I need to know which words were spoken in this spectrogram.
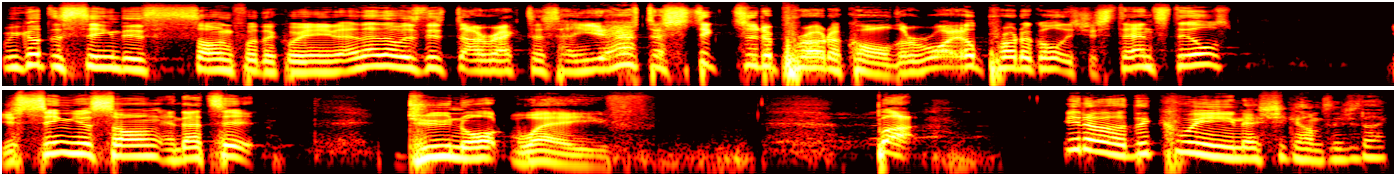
we got to sing this song for the Queen. And then there was this director saying, You have to stick to the protocol. The royal protocol is you stand still, you sing your song, and that's it. Do not wave. But, you know, the Queen, as she comes in, she's like,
